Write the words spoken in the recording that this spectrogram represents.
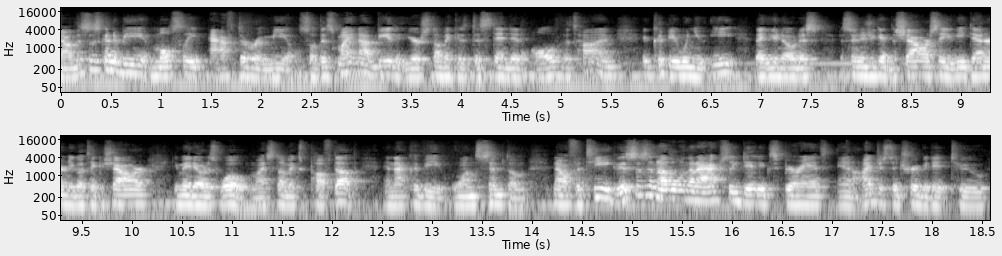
Now, this is going to be mostly after a meal. So, this might not be that your stomach is distended all of the time. It could be when you eat that you notice as soon as you get in the shower, say you eat dinner and you go take a shower, you may notice, whoa, my stomach's puffed up. And that could be one symptom. Now, fatigue, this is another one that I actually did experience, and I just attribute it to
